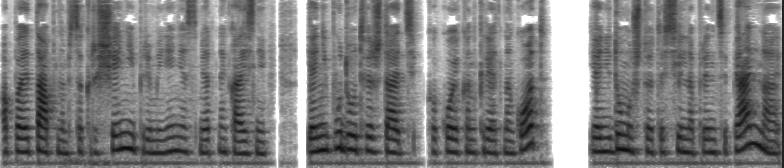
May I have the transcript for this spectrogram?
о поэтапном сокращении применения смертной казни. Я не буду утверждать, какой конкретно год. Я не думаю, что это сильно принципиально.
